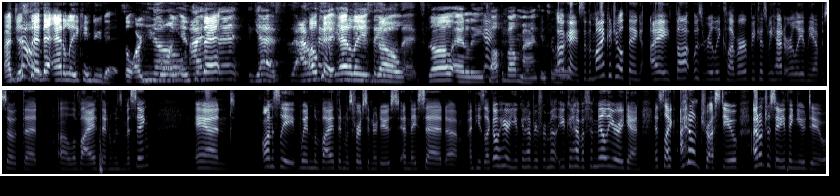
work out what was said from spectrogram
I just No. said that Adelaide can do that. So are you No, going into I that? Said, yes. I don't Okay, have Adelaide, to say about go. that. Go, Adelaide. Yeah. Talk about mind control. Okay, so the mind control thing I thought was really clever because we had early in the episode that uh, Leviathan was missing, and honestly, when Leviathan was first introduced, and they said, um, and he's like, "Oh, here you can have your familiar, you can have a familiar again." It's like I don't trust you. I don't trust anything you do.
